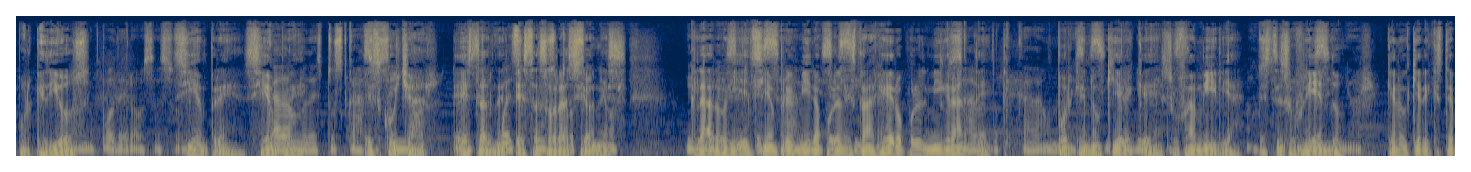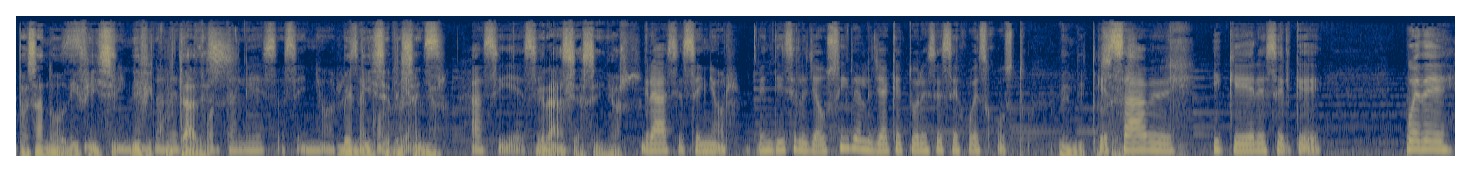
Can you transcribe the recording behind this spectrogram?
Porque Dios poderosa siempre, siempre cada uno de estos casos, escucha Señor, estas, estas justo, oraciones. Señor. Claro, y él siempre mira por el extranjero, por el migrante, porque no quiere que su familia esté sufriendo, que no quiere que esté pasando difícil, dificultades. fortaleza, Señor. Bendícelo, Señor. Así es. Gracias, Señor. Gracias, Señor. Bendícele y auxíliale ya que tú eres ese juez justo. Bendito Que sabe y que eres el que puede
